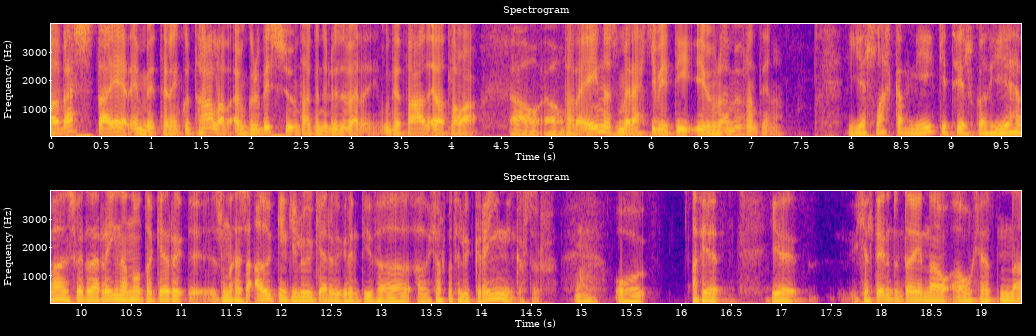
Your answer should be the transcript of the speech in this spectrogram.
að versta er einmitt þegar einhver talar af einhverju vissu um það hvernig hluti verði út af því að það er allavega Já, já, það er eina sem er ekki viti í umræðum með framtíðina Ég hlakka mikið til sko því ég hef aðeins verið að reyna að nota gerfi, svona þessa aðgengilugu gerfigrind í það að hjálpa til við greiningarstörf. Og að því að ég held erindum daginn á, á hérna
